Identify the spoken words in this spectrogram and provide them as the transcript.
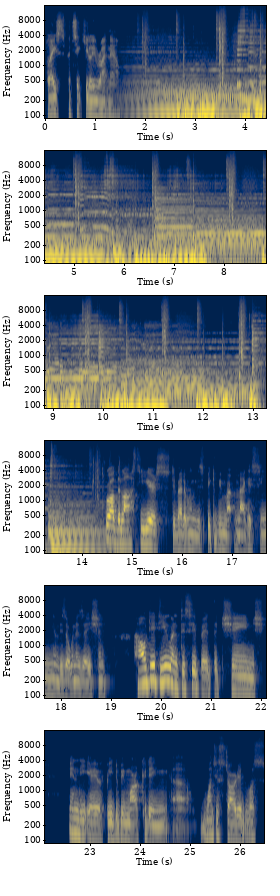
place, particularly right now. Throughout the last years developing this B2B ma- magazine and this organization, how did you anticipate the change in the area of B2B marketing uh, once you started? Was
